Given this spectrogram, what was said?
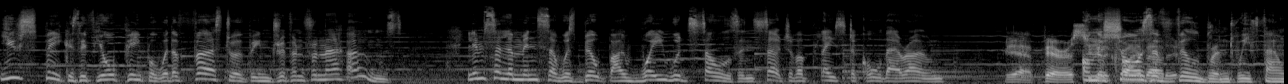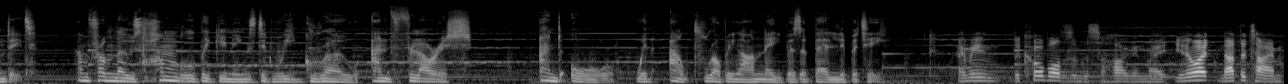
You speak as if your people were the first to have been driven from their homes. Limsa Lominsa was built by wayward souls in search of a place to call their own. yeah, Varis. On the shores of it. Vylbrand we found it. And from those humble beginnings did we grow and flourish. And all without robbing our neighbors of their liberty. I mean, the kobolds and the Sahagin might. You know what? Not the time.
